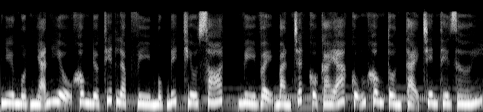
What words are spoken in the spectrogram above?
Như một nhãn hiệu không được thiết lập vì mục đích thiếu sót, vì vậy bản chất của cái ác cũng không tồn tại trên thế giới.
